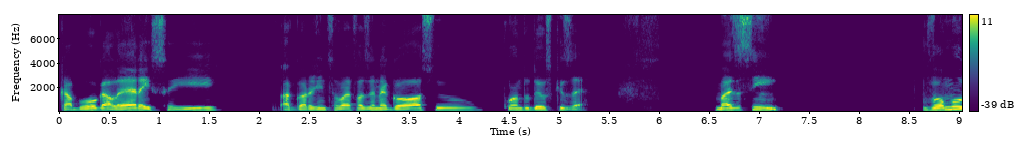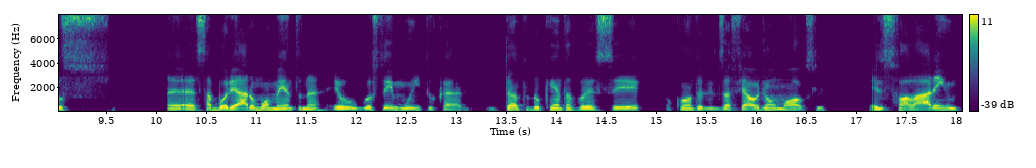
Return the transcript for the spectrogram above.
Acabou, galera, é isso aí. Agora a gente só vai fazer negócio quando Deus quiser. Mas assim, vamos é, é, saborear o momento, né? Eu gostei muito, cara. Tanto do Kenta aparecer, quanto ele desafiar o John Moxley. Eles falarem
